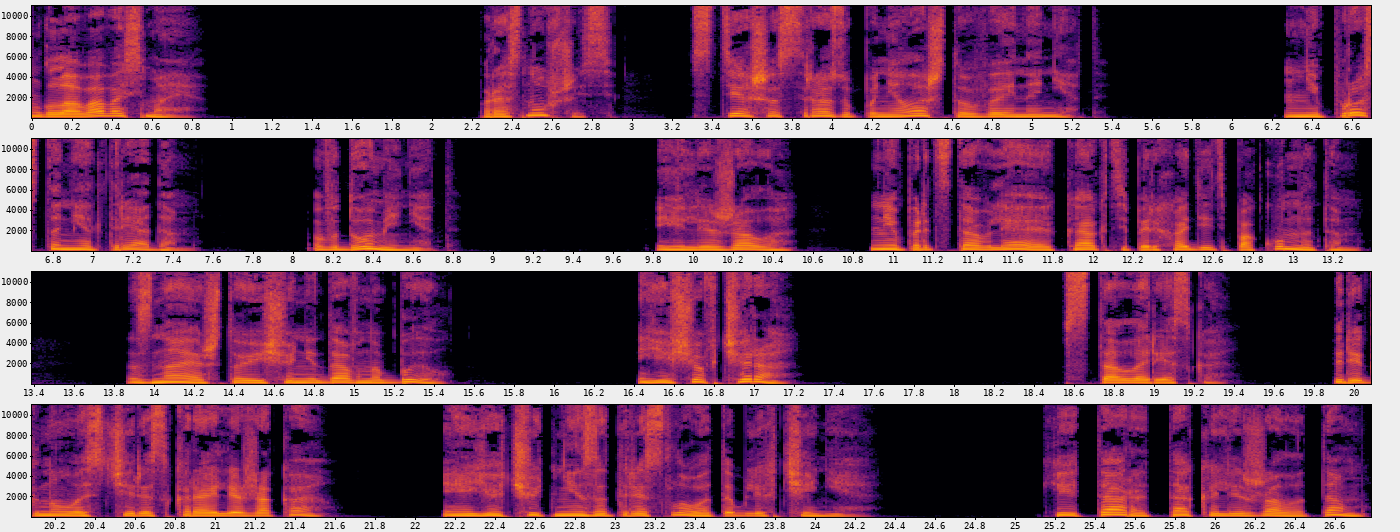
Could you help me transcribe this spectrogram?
Глава восьмая. Проснувшись, Стеша сразу поняла, что Вейна нет. Не просто нет рядом, в доме нет. И лежала, не представляя, как теперь ходить по комнатам, зная, что еще недавно был. еще вчера. Встала резко, перегнулась через край лежака, и ее чуть не затрясло от облегчения. Кейтара так и лежала там,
